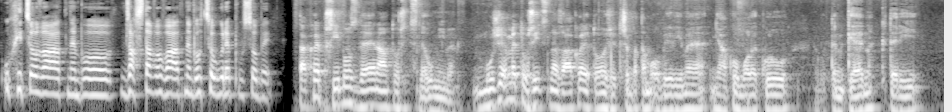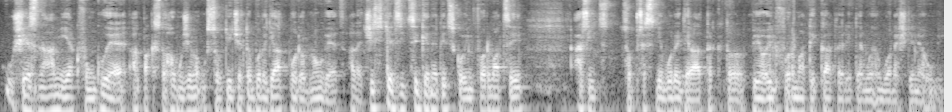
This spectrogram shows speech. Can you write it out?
uchycovat nebo zastavovat, nebo co bude působit? Takhle přímo z DNA to říct neumíme. Můžeme to říct na základě toho, že třeba tam objevíme nějakou molekulu, nebo ten gen, který už je známý, jak funguje a pak z toho můžeme usoudit, že to bude dělat podobnou věc. Ale čistě vzít si genetickou informaci a říct, co přesně bude dělat, tak to bioinformatika, tedy ten můj obor ještě neumí.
